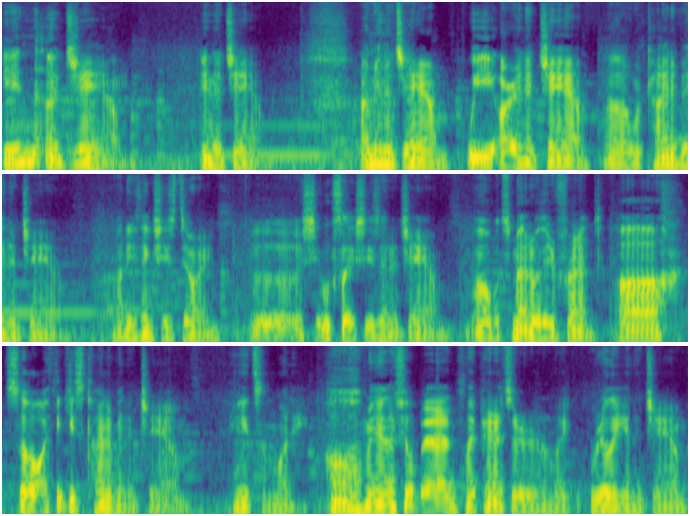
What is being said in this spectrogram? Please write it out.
In a jam. In a jam. I'm in a jam. We are in a jam. Uh, we're kind of in a jam. How do you think she's doing? Uh, she looks like she's in a jam. Oh, what's the matter with your friend? Uh, so I think he's kind of in a jam. He needs some money. Oh man, I feel bad. My parents are like really in a jam.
